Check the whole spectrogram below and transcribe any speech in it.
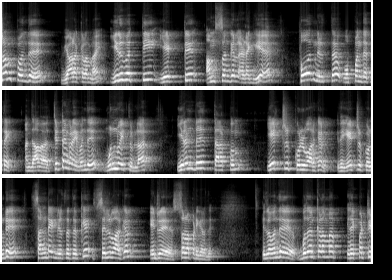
ட்ரம்ப் வந்து வியாழக்கிழமை இருபத்தி எட்டு அம்சங்கள் அடங்கிய போர் நிறுத்த ஒப்பந்தத்தை அந்த திட்டங்களை வந்து முன்வைத்துள்ளார். இரண்டு தரப்பும் ஏற்றுக்கொள்வார்கள். இதை ஏற்றுக்கொண்டு சண்டை நிறுத்தத்திற்கு செல்வார்கள் என்று சொல்லப்படுகிறது. இதில் வந்து புதன்கிழமை இதை பற்றி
